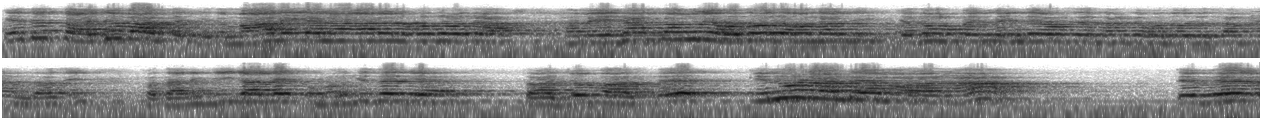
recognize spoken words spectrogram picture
اے تے تعجب ماں جا لا ہمیشہ سامنے ہدو دا سامنے ہوندا سی۔ پتہ نہیں کی گل ہے ہن کتے گیا تعجب کینوں ڈانٹیا مولانا؟ تے پھر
